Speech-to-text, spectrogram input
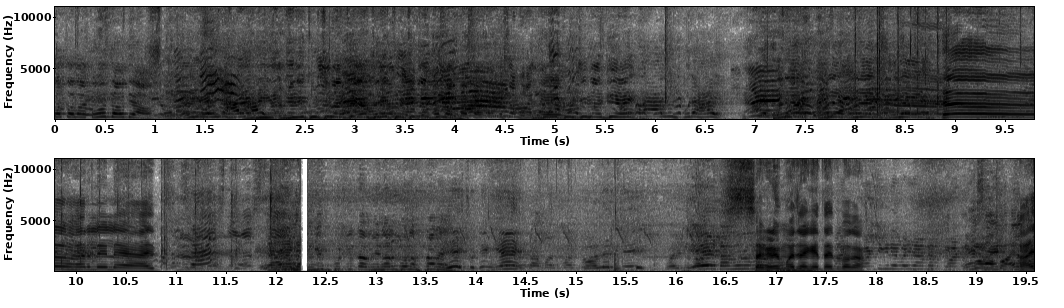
द्या आणि अजून एक खुर्ची अजून एक खुर्ची अजून एक खुर्ची बाकी आहे अरे, अरे, अरे, अरे. हो, हरलेले आहेत संगीत खुर्चीचा विनर कोण असणार आहे सगळे मजा घेत आहेत बघा काय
